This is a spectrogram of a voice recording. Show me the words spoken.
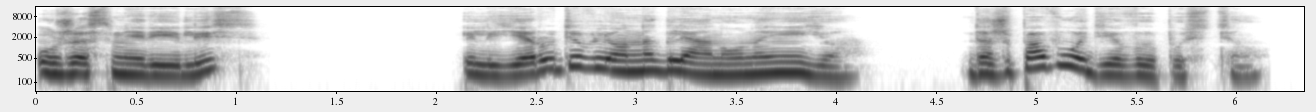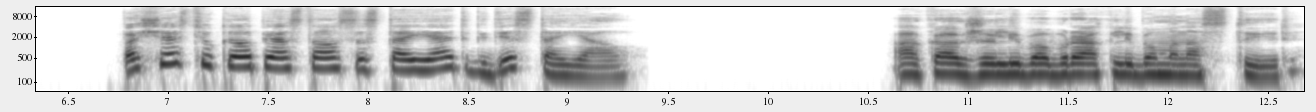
Уже смирились? Ильер удивленно глянул на нее. Даже поводья выпустил. По счастью, Келпи остался стоять, где стоял. А как же либо брак, либо монастырь?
